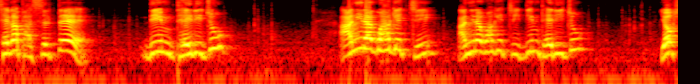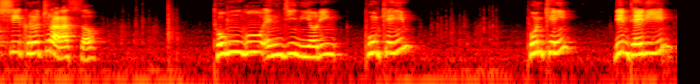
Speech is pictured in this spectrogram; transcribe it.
제가 봤을 때 님 대리죠? 아니라고 하겠지. 아니라고 하겠지. 님 대리죠? 역시 그럴 줄 알았어. 동구 엔지니어링 본케임? 본케임? 님 대리임?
